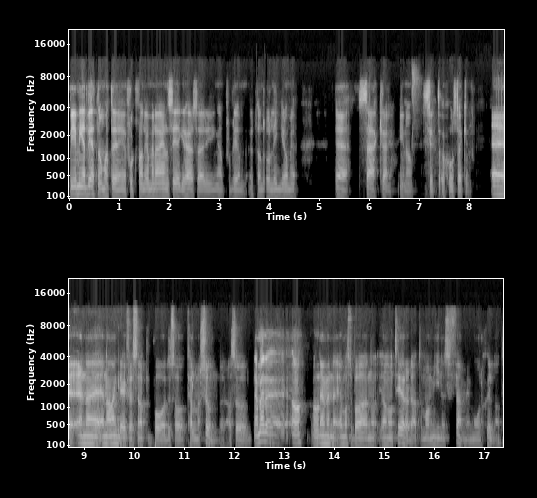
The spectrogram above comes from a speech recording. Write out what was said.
vi är medvetna om att det är fortfarande, jag menar en seger här så är det inga problem utan då ligger de ju eh, säkra inom situationstecken. Eh, en, en annan grej förresten apropå du sa Kalmarsund. Alltså, nej, men, eh, ja, ja. nej men jag måste bara, jag noterade att de har minus fem i målskillnad.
